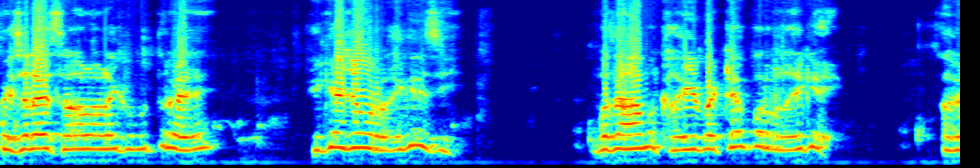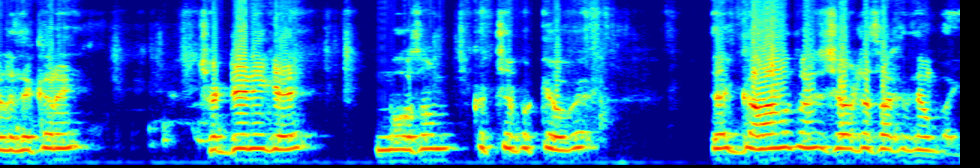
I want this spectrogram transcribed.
ਪਿਛਲੇ ਸਾਲ ਵਾਲੇ ਕਬੂਤਰ ਹੈ ਠੀਕ ਹੈ ਜੋ ਰਹਿ ਗਏ ਸੀ। ਬਦਾਮ ਖਾਈ ਬੈਠੇ, ਪਰ ਰਹਿ ਗਏ। ਅਗਲੇ ਦੇ ਘਰੇ ਛੱਡੇ ਨਹੀਂ ਗਏ। ਮੌਸਮ ਕੱਚੇ ਪੱਕੇ ਹੋ ਗਏ। ਤੇ ਗਾਂ ਨੂੰ ਤੁਸੀਂ ਛੱਡ ਸਕਦੇ ਹੋ ਬਾਈ।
